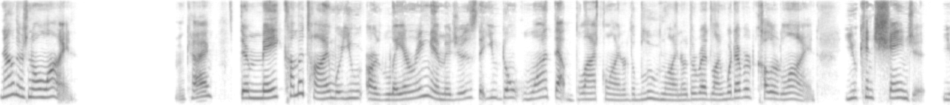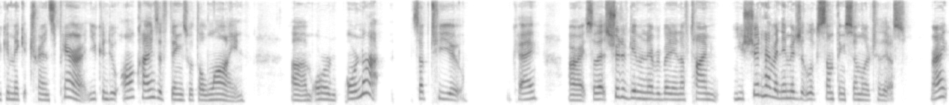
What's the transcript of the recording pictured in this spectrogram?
now there's no line. Okay, there may come a time where you are layering images that you don't want that black line or the blue line or the red line, whatever colored line, you can change it. You can make it transparent. You can do all kinds of things with a line um, or, or not. It's up to you. Okay. All right. So that should have given everybody enough time. You should have an image that looks something similar to this, right?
